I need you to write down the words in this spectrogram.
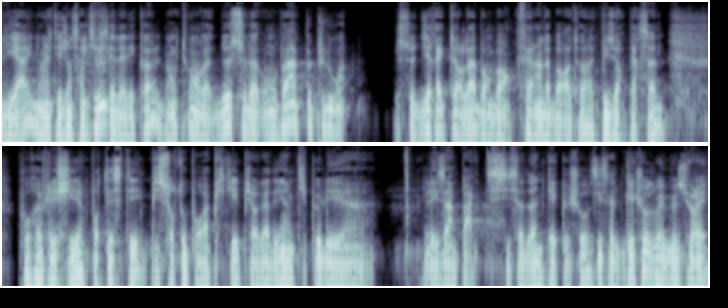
l'IA, l'intelligence artificielle à l'école. Donc, toi, on va de cela, on va un peu plus loin. Ce directeur-là, ben, on va en faire un laboratoire avec plusieurs personnes pour réfléchir, pour tester, puis surtout pour appliquer, puis regarder un petit peu les euh, les impacts si ça donne quelque chose. Si ça donne quelque chose, oui, mesurer,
